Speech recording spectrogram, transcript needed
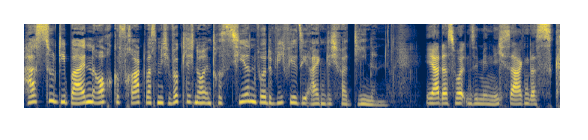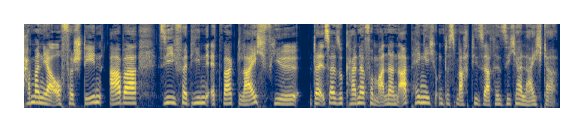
Hast du die beiden auch gefragt, was mich wirklich noch interessieren würde, wie viel sie eigentlich verdienen? Ja, das wollten Sie mir nicht sagen. Das kann man ja auch verstehen. Aber Sie verdienen etwa gleich viel. Da ist also keiner vom anderen abhängig und das macht die Sache sicher leichter.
